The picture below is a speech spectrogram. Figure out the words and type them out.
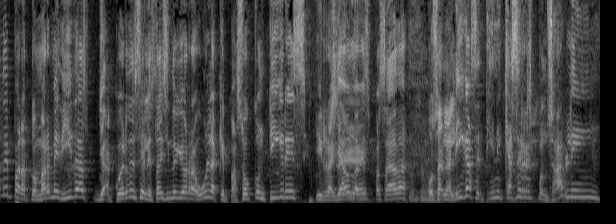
tarde para tomar medidas. Ya acuérdese, le está diciendo yo a Raúl, la que pasó con Tigres y Rayados Sí. la vez pasada. O sea, la liga se tiene que hacer responsable.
